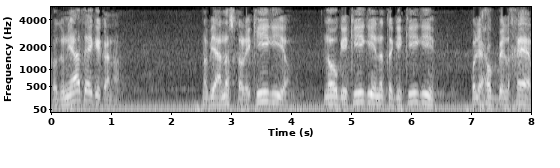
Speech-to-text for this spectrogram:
که دنیا ته کې کنه نو بیا نستړی کیږي نوګه کیږي نتګه کیږي ولحب الخير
